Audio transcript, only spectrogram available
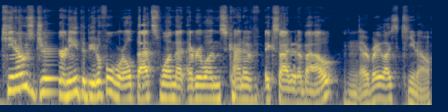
Kino's Journey, The Beautiful World, that's one that everyone's kind of excited about. Mhm, Everybody likes Kino.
